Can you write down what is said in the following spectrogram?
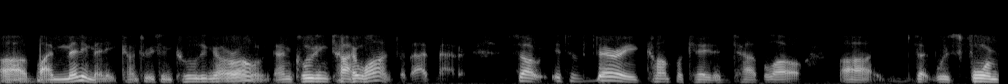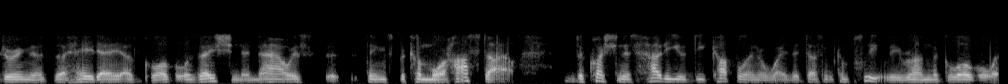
uh, by many, many countries, including our own, including Taiwan for that matter. So it's a very complicated tableau uh, that was formed during the, the heyday of globalization, and now as things become more hostile the question is how do you decouple in a way that doesn't completely run the global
